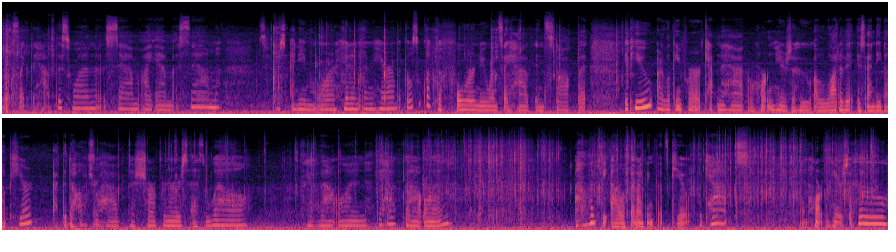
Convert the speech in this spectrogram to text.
looks like they have this one, Sam, I Am Sam see if there's any more hidden in here but those look like the four new ones they have in stock. But if you are looking for cat in the hat or horton hears a who a lot of it is ending up here at the dollar tree. also have the sharpeners as well. They have that one. They have that one. I like the elephant. I think that's cute. The cat and horton hears a who.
